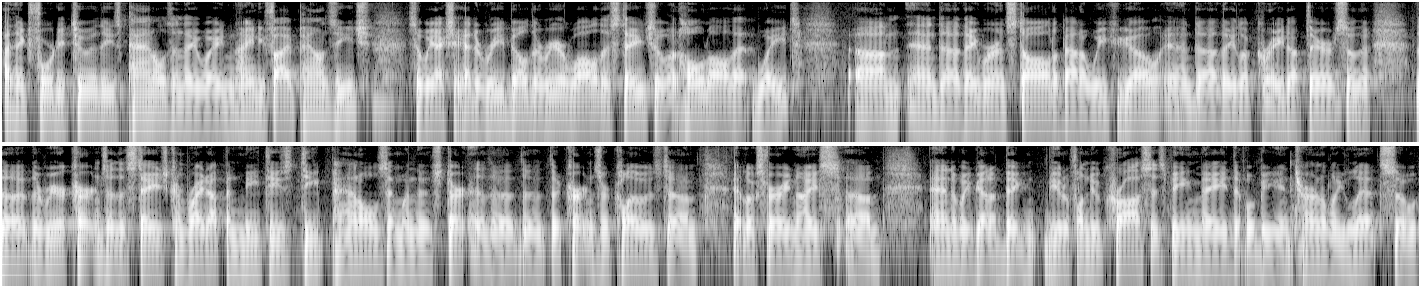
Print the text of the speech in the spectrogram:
I think, 42 of these panels, and they weigh 95 pounds each. So we actually had to rebuild the rear wall of the stage so it would hold all that weight. Um, and uh, they were installed about a week ago, and uh, they look great up there. So the, the, the rear curtains of the stage come right up and meet these deep panels, and when the uh, the, the, the curtains are closed, um, it looks very nice. Um, and we've got a big, beautiful new cross that's being made that will be internally lit. So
